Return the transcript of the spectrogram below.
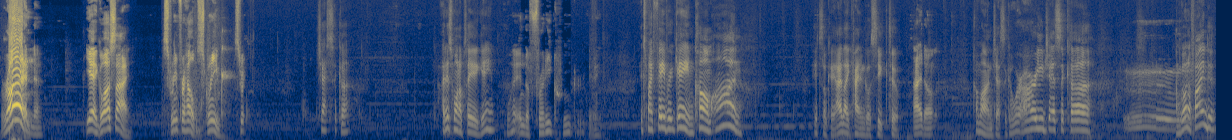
Run! Yeah, go outside. Scream for help. Scream. Scream. Jessica, I just want to play a game. What in the Freddy Krueger game? It's my favorite game. Come on. It's okay. I like hide and go seek too. I don't. Come on, Jessica. Where are you, Jessica? I'm going to find you.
